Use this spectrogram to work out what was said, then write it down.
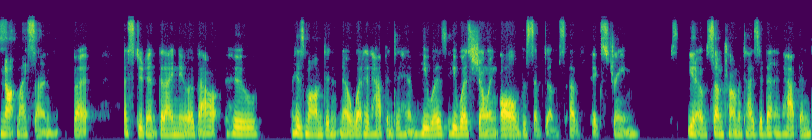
not my son but a student that i knew about who his mom didn't know what had happened to him. He was he was showing all the symptoms of extreme you know some traumatized event had happened.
